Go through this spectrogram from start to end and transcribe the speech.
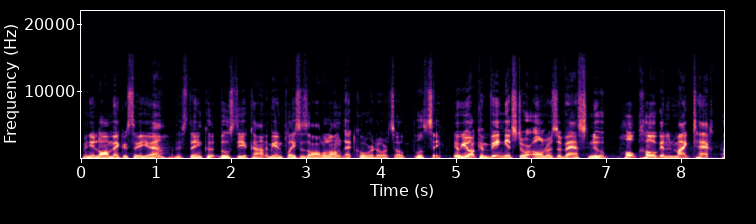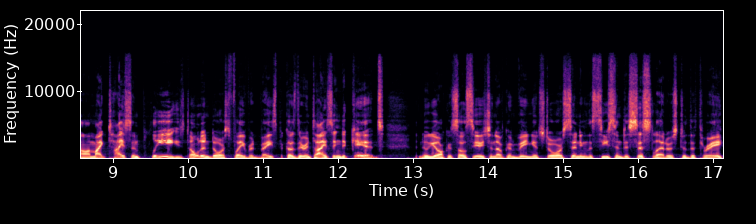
Many lawmakers say, yeah, this thing could boost the economy in places all along that corridor, so we'll see. New York convenience store owners have asked Snoop, Hulk Hogan, and Mike, Ta- uh, Mike Tyson, please don't endorse flavored vapes because they're enticing to kids. New York Association of Convenience Stores sending the cease and desist letters to the three,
